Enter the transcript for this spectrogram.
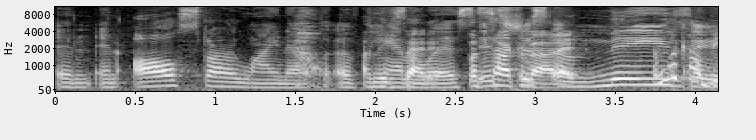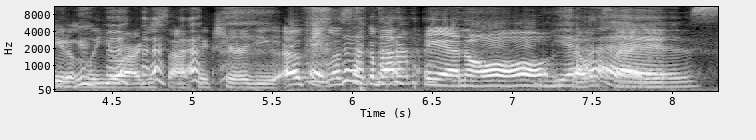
an, an all-star lineup of I'm panelists. Excited. Let's it's talk just about amazing. it. And look how beautiful you are. I just saw a picture of you. Okay, let's talk about our panel. Yes. So excited.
